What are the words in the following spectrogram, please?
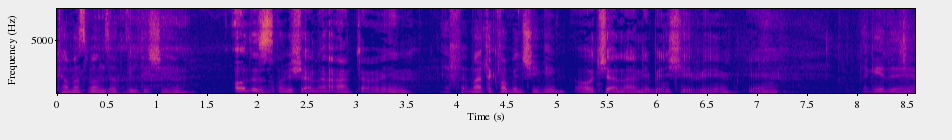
כמה זמן זה עד גיל 90? עוד 20 שנה, אתה מבין? יפה. מה, אתה כבר בן 70? עוד שנה אני בן 70, כן. תגיד, אה,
